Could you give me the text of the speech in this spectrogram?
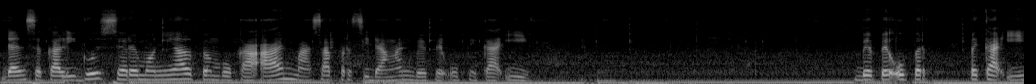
dan sekaligus seremonial pembukaan masa persidangan BPUPKI. BPUPKI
